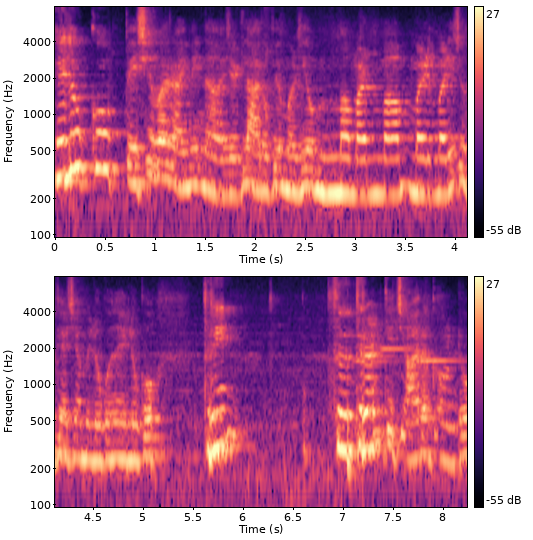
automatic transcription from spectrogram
એ લોકો પેશેવર આઈ મીન જેટલા આરોપીઓ મળીઓ મળી ચૂક્યા છે, અમે લોકોને એ લોકો ત્રણ ત્રણ કે ચાર અકાઉન્ટો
